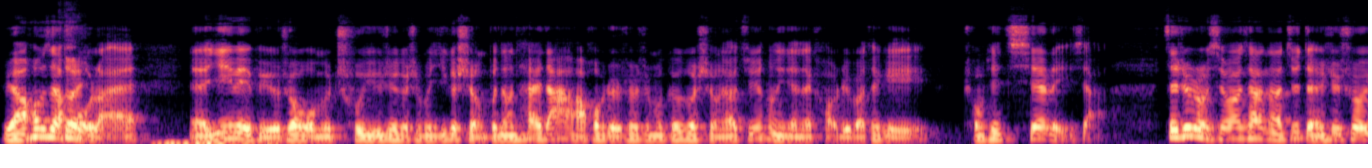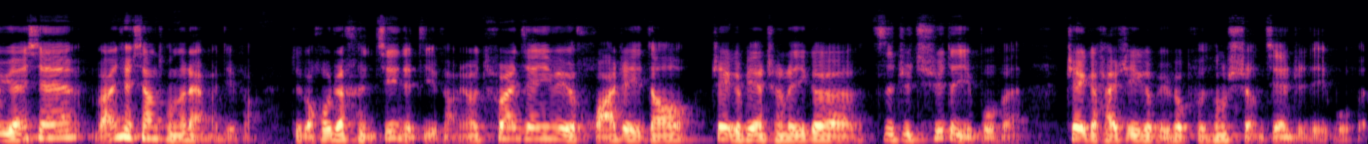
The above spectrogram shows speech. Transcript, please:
然后再后来，呃，因为比如说我们出于这个什么一个省不能太大，或者说什么各个省要均衡一点的考虑，把它给重新切了一下。在这种情况下呢，就等于是说原先完全相同的两个地方，对吧？或者很近的地方，然后突然间因为划这一刀，这个变成了一个自治区的一部分，这个还是一个比如说普通省建制的一部分，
